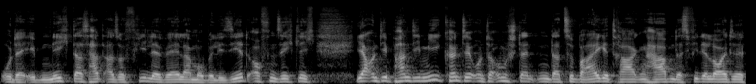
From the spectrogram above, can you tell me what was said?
oder eben nicht. Das hat also viele Wähler mobilisiert offensichtlich. Ja, und die Pandemie könnte unter Umständen dazu beigetragen haben, dass viele Leute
